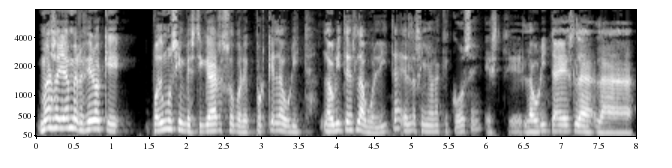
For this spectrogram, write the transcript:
Más allá me refiero a que podemos investigar sobre por qué Laurita. Laurita es la abuelita, es la señora que cose, este, Laurita es la, la,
